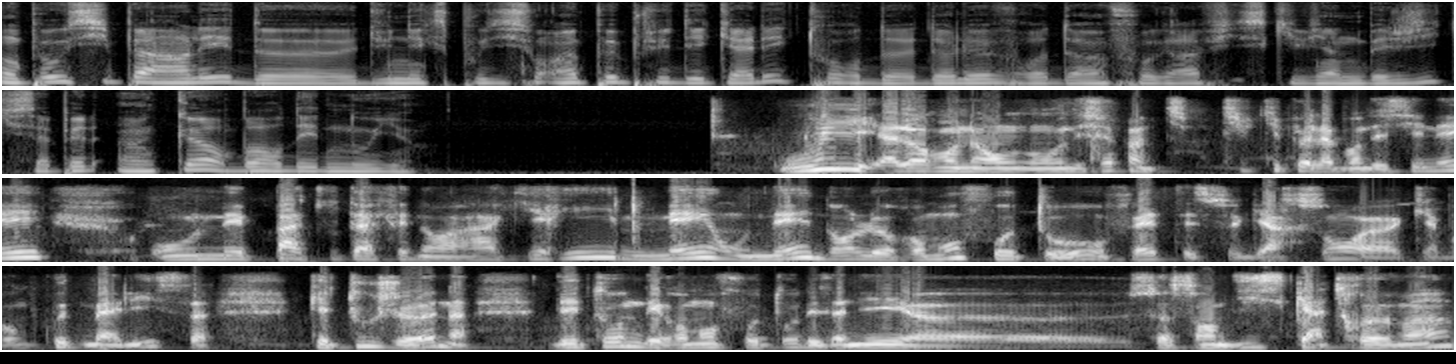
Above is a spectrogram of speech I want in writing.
On peut aussi parler d'une exposition un peu plus décalée autour de, de l'œuvre d'un infographiste qui vient de Belgique qui s'appelle Un cœur bordé de nouilles. Oui, alors on, échappe un petit, petit, peu à la bande dessinée. On n'est pas tout à fait dans Harakiri, mais on est dans le roman photo, en fait. Et ce garçon euh, qui a beaucoup de malice, qui est tout jeune, détourne des romans photos des années euh, 70-80,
